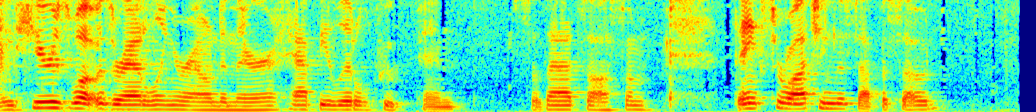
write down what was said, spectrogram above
And here's what was rattling around in there. Happy little poop pin. So that's awesome. Thanks for watching this episode.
